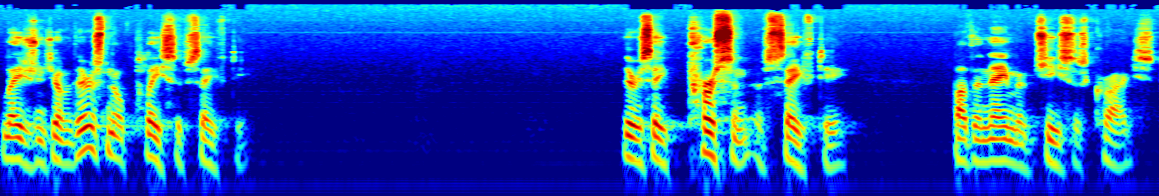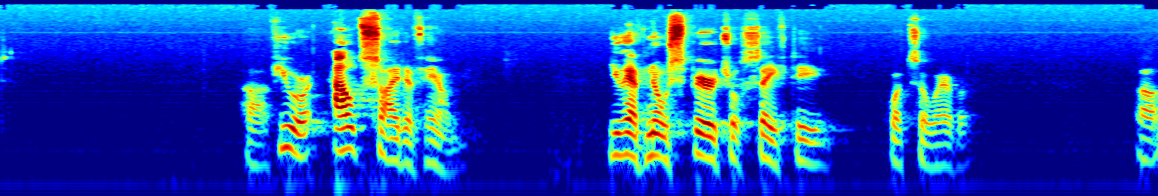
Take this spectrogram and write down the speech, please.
ladies and gentlemen, there's no place of safety. There's a person of safety by the name of Jesus Christ. Uh, if you are outside of Him, you have no spiritual safety whatsoever. Uh,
